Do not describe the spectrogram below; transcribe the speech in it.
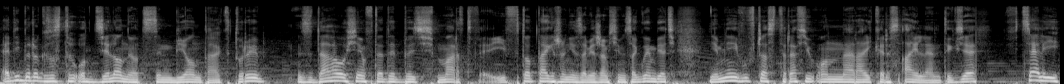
Eddie Brock został oddzielony od symbionta, który zdawał się wtedy być martwy i w to także nie zamierzam się zagłębiać, niemniej wówczas trafił on na Rikers Island, gdzie celi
